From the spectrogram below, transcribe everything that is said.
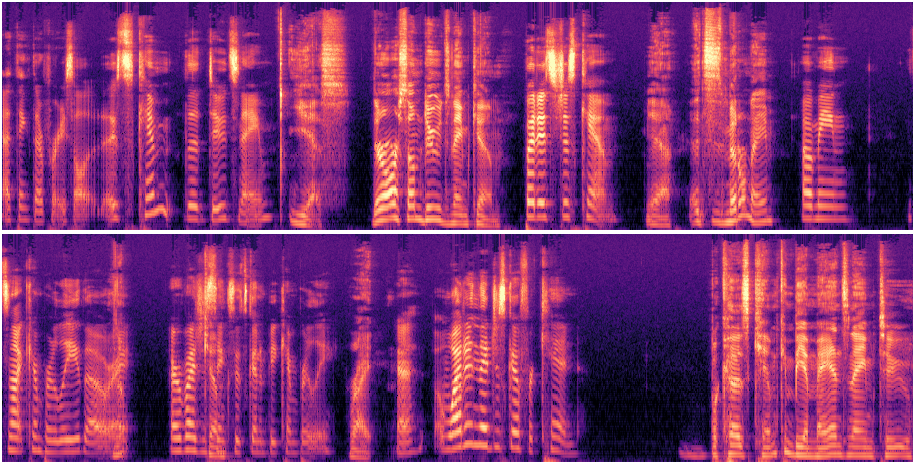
I think they're pretty solid. It's Kim, the dude's name, Yes. There are some dudes named Kim. but it's just Kim. Yeah. It's his middle name. I mean, it's not Kimberly though, right? Nope. Everybody just Kim. thinks it's gonna be Kimberly. Right. Yeah. Why didn't they just go for Ken? Because Kim can be a man's name too,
